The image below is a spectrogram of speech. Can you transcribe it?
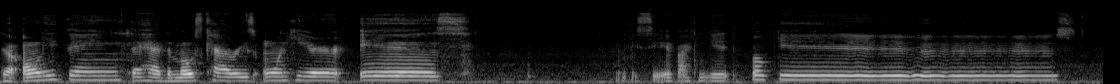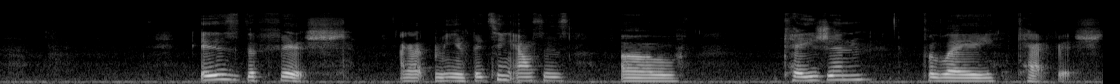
The only thing that had the most calories on here is, let me see if I can get focus, is the fish. I got me in 15 ounces of Cajun filet catfish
